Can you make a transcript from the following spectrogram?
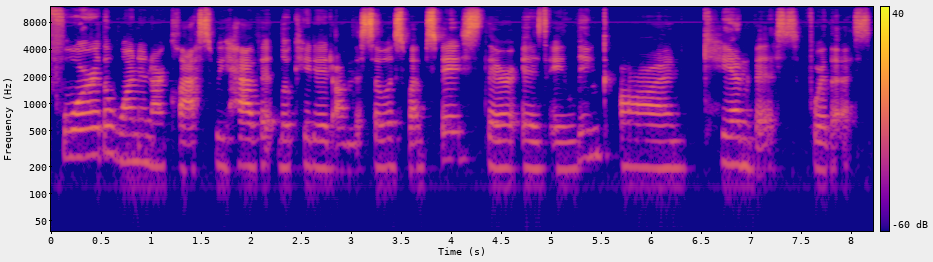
For the one in our class, we have it located on the SOAS web space. There is a link on Canvas for this.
